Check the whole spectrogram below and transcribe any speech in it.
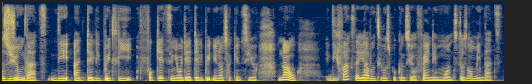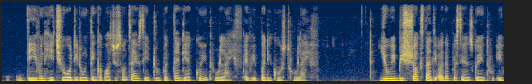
assume that they are deliberately forgetting you or they are deliberately not talking to you. Now, the fact that you haven't even spoken to your friend in months does not mean that they even hate you or they don't think about you. Sometimes they do, but then they are going through life. Everybody goes through life. You will be shocked that the other person is going through a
